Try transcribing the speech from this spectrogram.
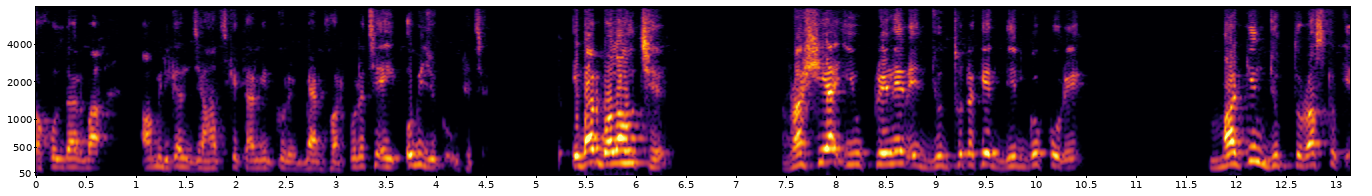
দখলদার বা আমেরিকান জাহাজকে টার্গেট করে ব্যবহার করেছে, এই অভিযোগ উঠেছে। তো এবার বলা হচ্ছে, রাশিয়া ইউক্রেনের এই যুদ্ধটাকে দীর্ঘ করে মার্কিন যুক্তরাষ্ট্রকে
